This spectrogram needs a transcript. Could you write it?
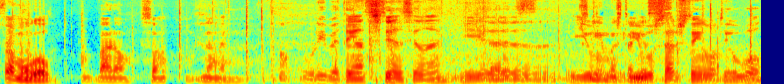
Foi um gol. Baró, só. Não. O Uribe tem a assistência, não é? E, eh, e, Sim, o, mas tem e o esse- Sérgio tem, o- tem o golo.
